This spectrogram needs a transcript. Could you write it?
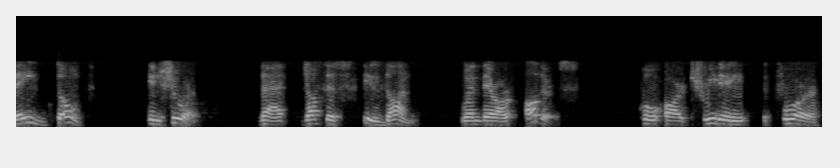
they don't ensure that justice is done, when there are others who are treating the poor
